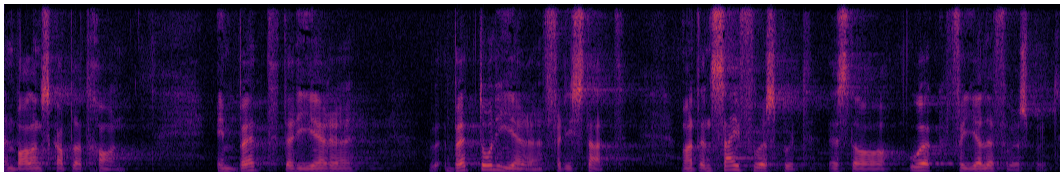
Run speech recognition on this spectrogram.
in ballingskap laat gaan. En bid dat die Here bid tot die Here vir die stad want in sy voorspoed is daar ook vir julle voorspoed.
